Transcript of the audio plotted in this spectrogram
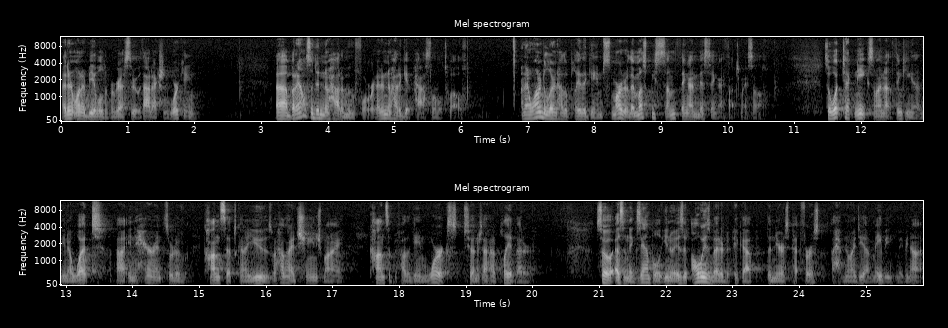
I didn't want to be able to progress through it without actually working. Um, but I also didn't know how to move forward. I didn't know how to get past level 12. And I wanted to learn how to play the game smarter. There must be something I'm missing, I thought to myself. So what techniques am I not thinking of? You know, what uh, inherent sort of concepts can I use? How can I change my concept of how the game works to understand how to play it better? So as an example, you know, is it always better to pick up the nearest pet first? I have no idea, maybe, maybe not.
